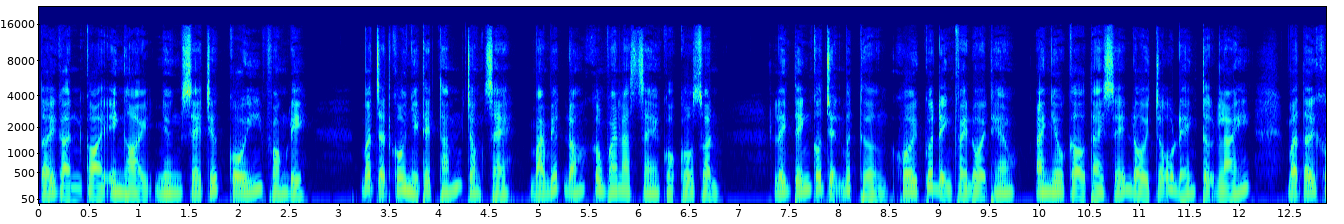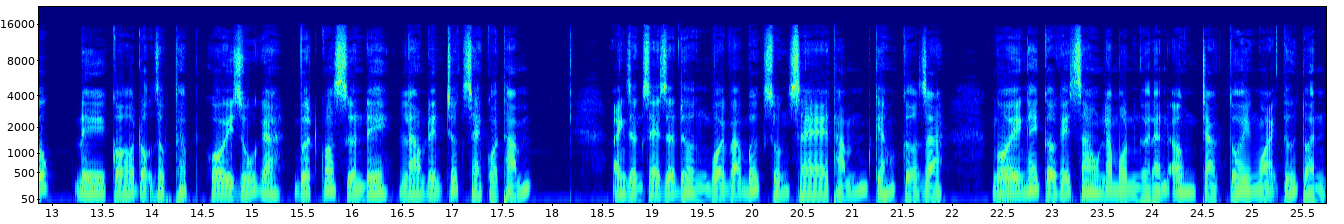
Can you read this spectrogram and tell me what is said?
Tới gần còi inh hỏi nhưng xe trước cố ý phóng đi. Bất chợt cô nhìn thấy Thắm trong xe và biết đó không phải là xe của cô Xuân. Lính tính có chuyện bất thường, Khôi quyết định phải đuổi theo. Anh yêu cầu tài xế đổi chỗ để anh tự lái và tới khúc đê có độ dốc thấp, Khôi rú ga vượt qua sườn đê lao lên trước xe của Thắm. Anh dừng xe giữa đường vội vã bước xuống xe thắm kéo cửa ra. Ngồi ngay cửa ghế sau là một người đàn ông trạc tuổi ngoại tứ tuần.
